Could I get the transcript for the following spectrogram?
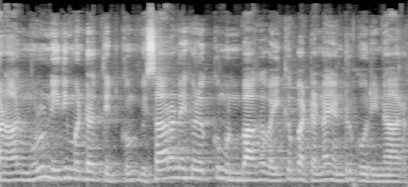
ஆனால் முழு நீதிமன்றத்திற்கும் விசாரணைகளுக்கும் முன்பாக வைக்கப்பட்டன என்று கூறினார்.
